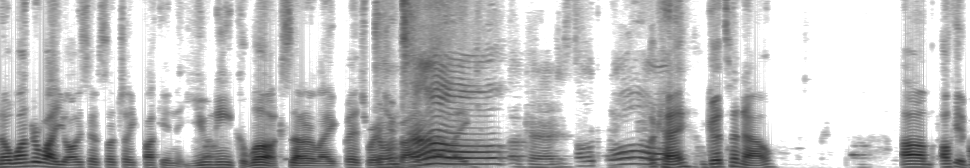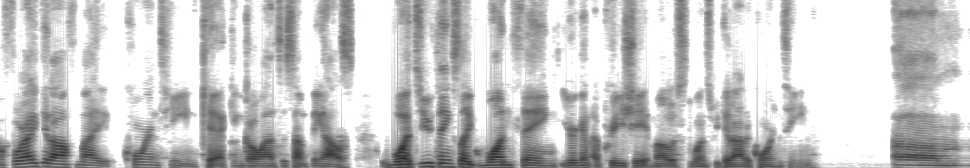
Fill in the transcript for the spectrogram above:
No wonder why you always have such like fucking unique looks that are like, bitch, where'd you Don't buy that? tell. okay, I just told you all. Okay, good to know. Um, okay, before I get off my quarantine kick and go on to something else, what do you think's like one thing you're gonna appreciate most once we get out of quarantine? Um.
